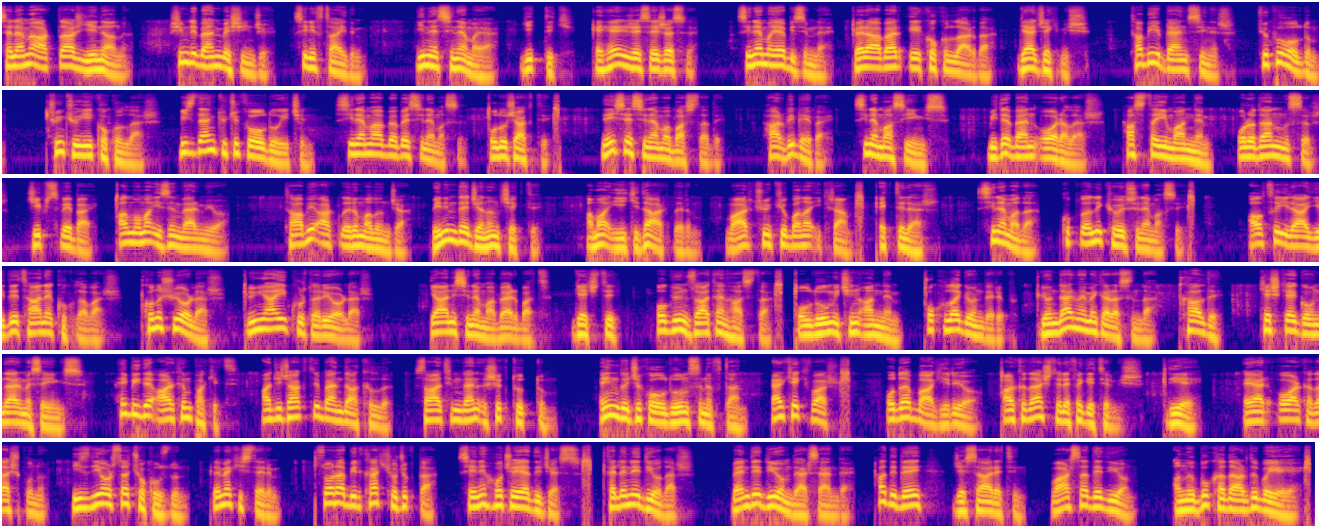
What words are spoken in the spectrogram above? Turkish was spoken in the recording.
Selami Artlar yeni anı. Şimdi ben 5. sınıftaydım. Yine sinemaya gittik. Ehe resecesi. Sinemaya bizimle. Beraber ilkokullarda. Gelecekmiş. Tabii ben sinir. Küpü oldum. Çünkü ilkokullar. Bizden küçük olduğu için. Sinema bebe sineması. Olacaktı. Neyse sinema başladı. Harbi bebe. Sinemasıymış. Bir de ben o aralar. Hastayım annem. Oradan mısır, cips ve. Almama izin vermiyor. Tabi arklarım alınca. Benim de canım çekti. Ama iyi ki de arklarım. Var çünkü bana ikram ettiler. Sinemada. Kuklalı köy sineması. 6 ila 7 tane kukla var. Konuşuyorlar. Dünyayı kurtarıyorlar. Yani sinema berbat. Geçti. O gün zaten hasta. Olduğum için annem okula gönderip göndermemek arasında kaldı. Keşke göndermeseymiş. He bir de arkın paket. Acıcaktı ben de akıllı. Saatimden ışık tuttum. En gıcık olduğum sınıftan. Erkek var. O da bağırıyor. Arkadaş telefe getirmiş. Diye. Eğer o arkadaş bunu izliyorsa çok uzdun. Demek isterim. Sonra birkaç çocuk da seni hocaya diyeceğiz. Falan ne diyorlar. Ben de diyorum dersen de. Hadi de cesaretin. Varsa de diyorsun. Anı bu kadardı beyeye.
